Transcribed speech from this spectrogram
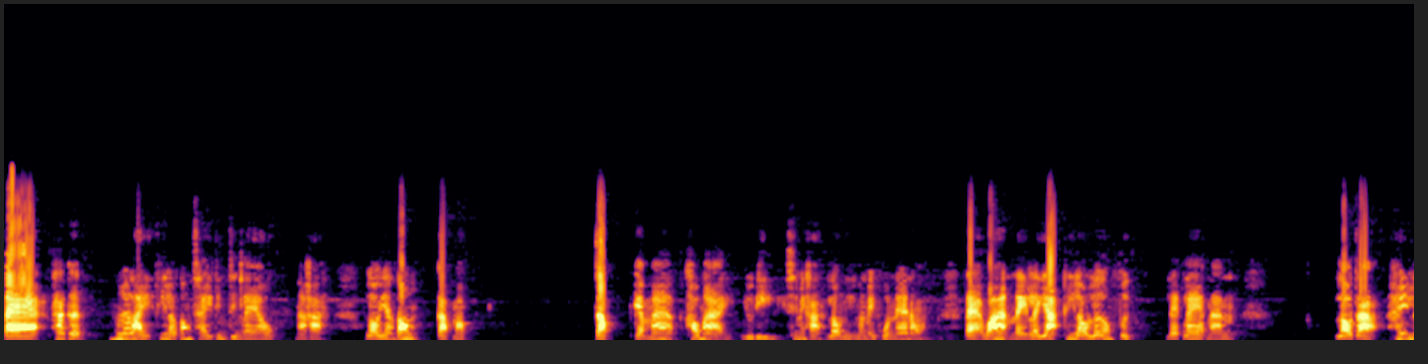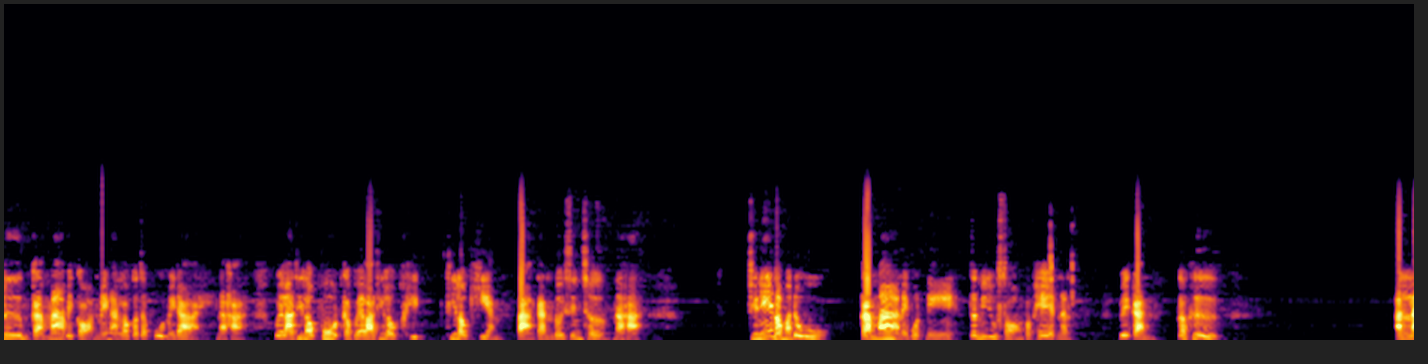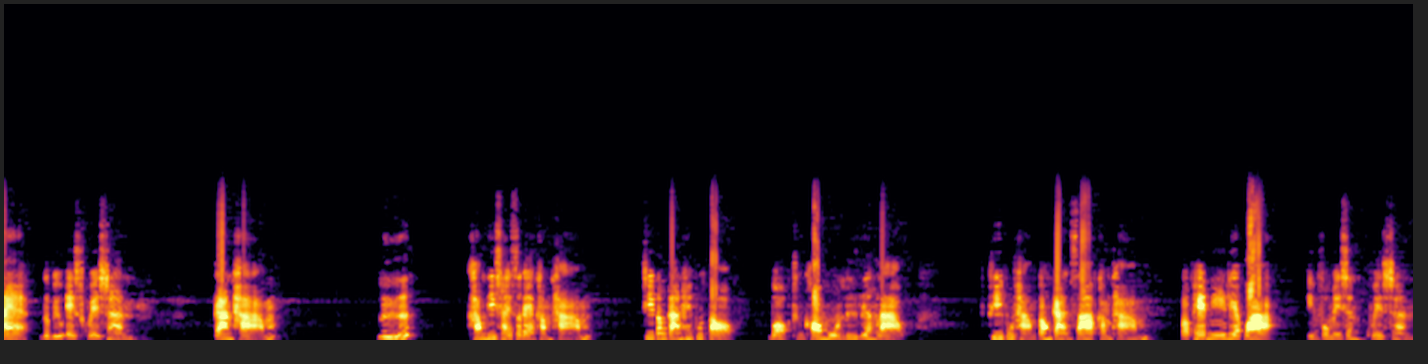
แต่ถ้าเกิดเมื่อไหร่ที่เราต้องใช้จริงๆแล้วนะคะ เรายังต้องกลับมาจับแกมมาเข้ามาอยู่ดีใช่ไหมคะ เราหนีมันไม่พ้นแน่นอน แต่ว่าในระยะที่เราเริ่มฝึกแรก ๆนั้น เราจะให้ลืมแกรมมาไปก่อนไม่งั้นเราก็จะพูดไม่ได้นะคะ เวลาที่เราพูดกับเวลาที่เรา ที่เราเขียนต่างกันโดยสิ้นเชิงนะคะ ทีนี้เรามาดูกรมมาในบทนี้จะมีอยู่ 2 ประเภทนั้นด้วยกันก็คือ อันแรก WH question การถาม หรือคำที่ใช้แสดงคำถาม ที่ต้องการให้ผู้ตอบบอกถึงข้อมูลหรือเรื่องราว ที่ผู้ถามต้องการทราบคำถาม ประเภทนี้เรียกว่า information question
